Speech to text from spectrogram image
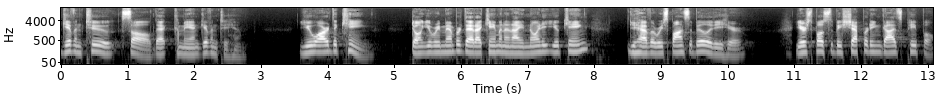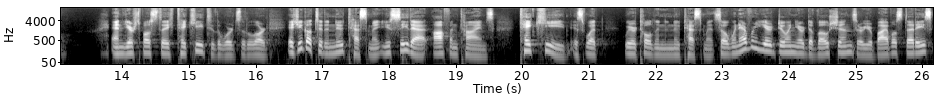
given to Saul, that command given to him. You are the king. Don't you remember that I came in and I anointed you king? You have a responsibility here. You're supposed to be shepherding God's people and you're supposed to take heed to the words of the Lord. As you go to the New Testament, you see that oftentimes. Take heed is what we are told in the New Testament. So, whenever you're doing your devotions or your Bible studies,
